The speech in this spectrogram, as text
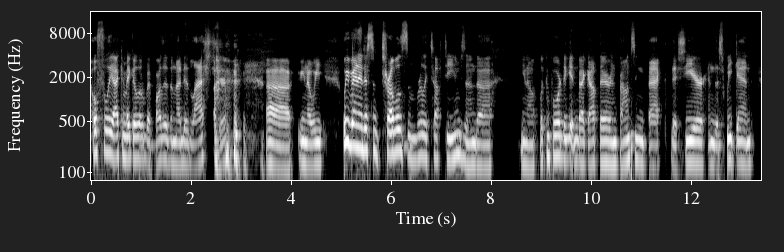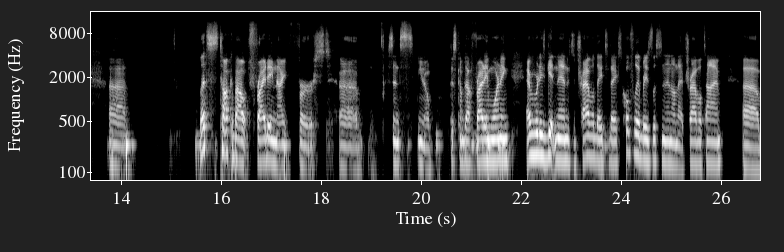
hopefully, I can make it a little bit farther than I did last year. uh, you know, we we ran into some troubles, some really tough teams, and uh, you know, looking forward to getting back out there and bouncing back this year and this weekend. Uh, let's talk about Friday night first. Uh, since you know this comes out Friday morning, everybody's getting in. It's a travel day today, so hopefully everybody's listening in on that travel time. Uh,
